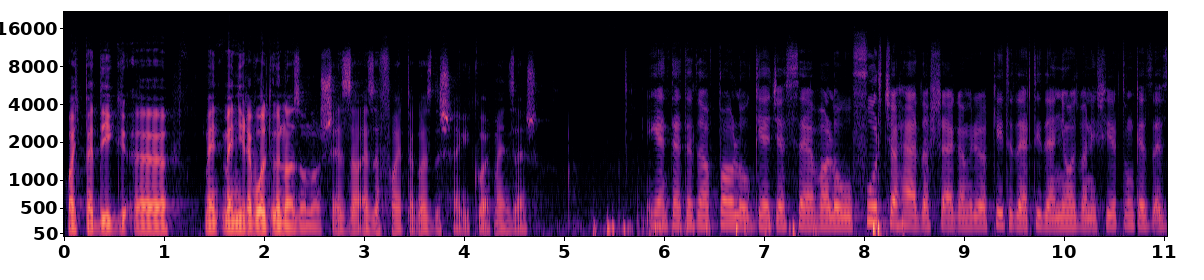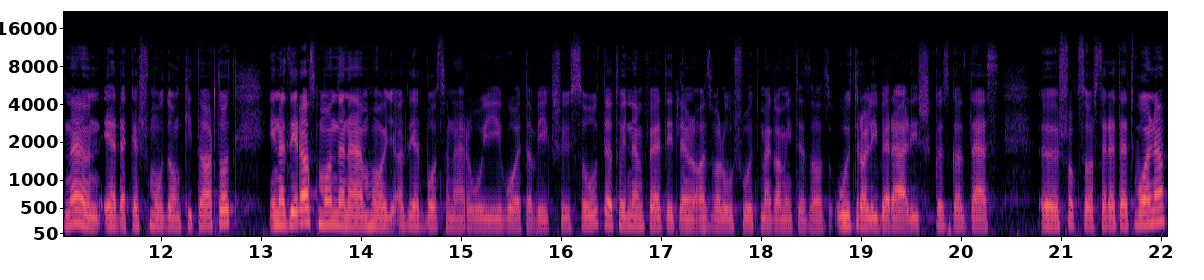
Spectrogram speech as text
vagy pedig mennyire volt önazonos ez a, ez a fajta gazdasági kormányzás? Igen, tehát ez a Paulo guedes való furcsa házasság, amiről 2018-ban is írtunk, ez, ez nagyon érdekes módon kitartott. Én azért azt mondanám, hogy azért bolsonaro volt a végső szó, tehát hogy nem feltétlenül az valósult meg, amit ez az ultraliberális közgazdász ö, sokszor szeretett volna.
